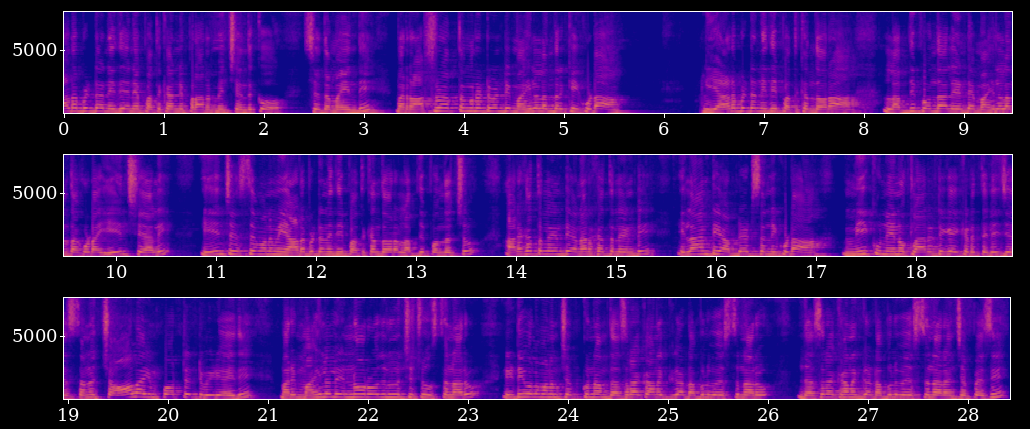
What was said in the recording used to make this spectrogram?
ఆడబిడ్డ నిధి అనే పథకాన్ని ప్రారంభించేందుకు సిద్ధమైంది. మరి రాష్ట్ర వ్యాప్తంగా ఉన్నటువంటి మహిళలందరికీ కూడా ఈ ఆడబిడ్డ నిధి పథకం ద్వారా లబ్ధి పొందాలి అంటే మహిళలంతా కూడా ఏం చేయాలి? ఏం చేస్తే మనం ఈ ఆడబిడ్డ నిధి పథకం ద్వారా లబ్ధి పొందొచ్చు? అర్హతలు ఏంటి అనర్హతలు ఏంటి? ఇలాంటి అప్డేట్స్ అన్ని కూడా మీకు నేను క్లారిటీగా ఇక్కడ తెలియజేస్తాను. చాలా ఇంపార్టెంట్ వీడియో ఇది. మరి మహిళలు ఎన్నో రోజుల నుంచి చూస్తున్నారు. ఇటీవల మనం చెప్పుకున్నాం దసరా కానుకగా డబ్బులు వేస్తున్నారు. దసరా కానుకగా డబ్బులు వేస్తున్నారు అని చెప్పేసి.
